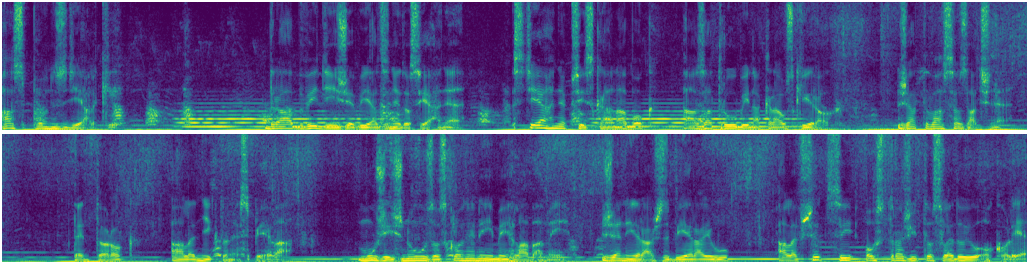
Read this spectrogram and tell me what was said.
Aspoň z diaľky. Dráb vidí, že viac nedosiahne. Stiahne psiská na bok a zatrúbi na kravský roh. Žatva sa začne. Tento rok ale nikto nespieva. Muži žnú so sklonenými hlavami. Ženy raž zbierajú, ale všetci ostražito sledujú okolie.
